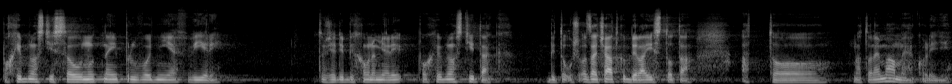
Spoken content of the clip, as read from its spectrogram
Pochybnosti jsou nutný průvodní jev víry. Protože kdybychom neměli pochybnosti, tak by to už od začátku byla jistota. A to, na to nemáme jako lidi.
